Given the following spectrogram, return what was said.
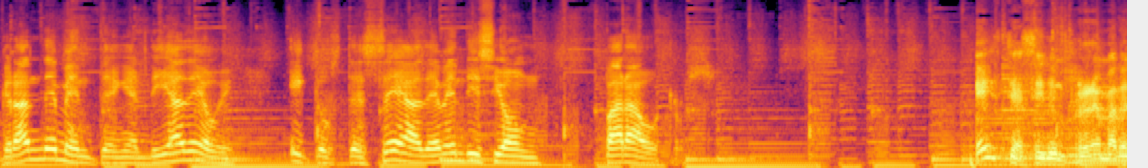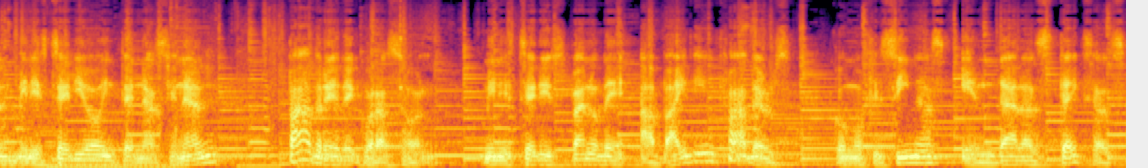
grandemente en el día de hoy y que usted sea de bendición para otros. Este ha sido un programa del Ministerio Internacional Padre de Corazón, Ministerio Hispano de Abiding Fathers, con oficinas en Dallas, Texas.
